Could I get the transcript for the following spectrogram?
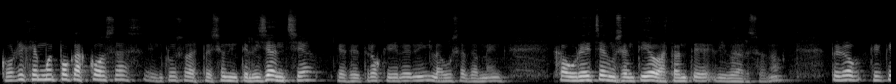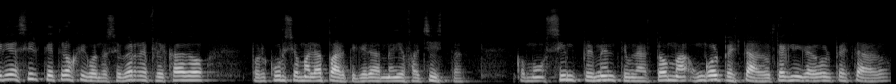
Corrige muy pocas cosas, incluso la expresión inteligencia, que es de Trotsky y Lenin, la usa también Jaureche en un sentido bastante diverso. ¿no? Pero que quería decir que Trotsky cuando se ve reflejado por Curcio Malaparte, que era medio fascista, como simplemente una toma, un golpe de Estado, técnica de golpe de Estado,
